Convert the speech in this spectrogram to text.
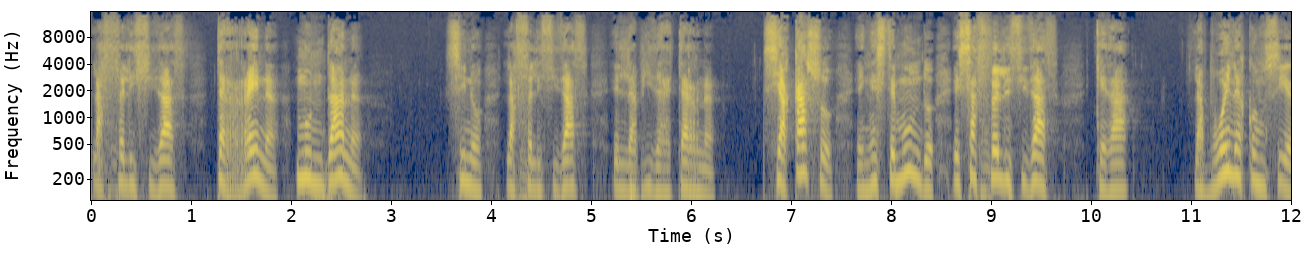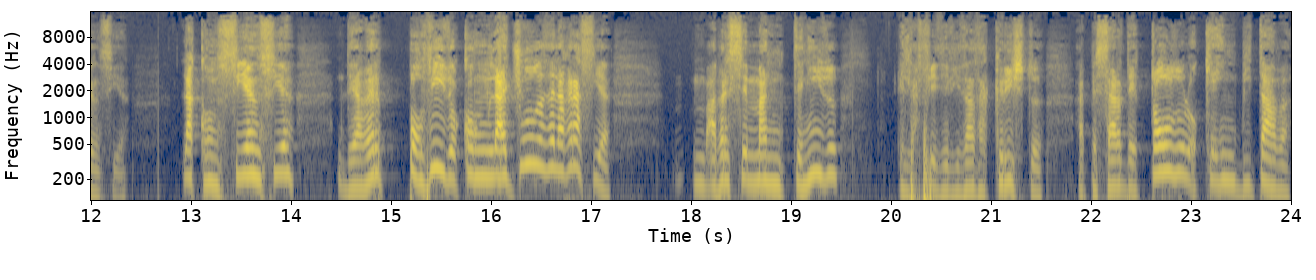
la felicidad terrena, mundana, sino la felicidad en la vida eterna. Si acaso en este mundo esa felicidad que da la buena conciencia, la conciencia de haber podido, con la ayuda de la gracia, haberse mantenido en la fidelidad a Cristo, a pesar de todo lo que invitaba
